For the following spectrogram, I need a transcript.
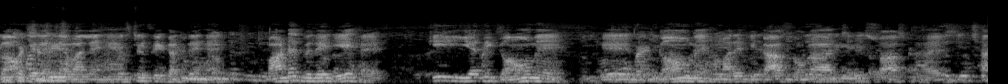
गाँव के रहने वाले हैं करते हैं। पांडव विलेज ये है कि यदि गाँव में गाँव में हमारे विकास होगा चाहे स्वास्थ्य है शिक्षा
